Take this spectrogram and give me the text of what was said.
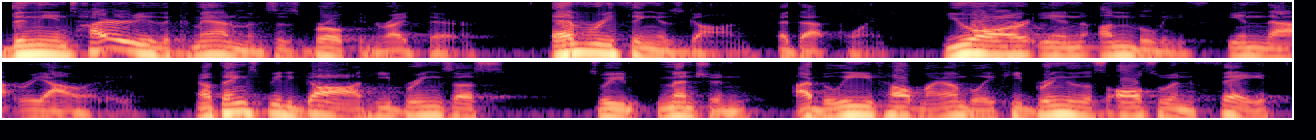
then the entirety of the commandments is broken right there. Everything is gone at that point. You are in unbelief in that reality. Now, thanks be to God, He brings us, as we mentioned, I believe, help my unbelief. He brings us also in faith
